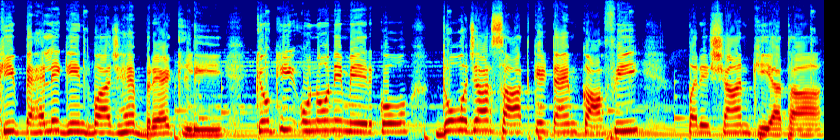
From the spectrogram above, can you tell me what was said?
कि पहले गेंदबाज हैं ब्रेट ली क्योंकि उन्होंने मेरे को 2007 के टाइम काफ़ी परेशान किया था।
